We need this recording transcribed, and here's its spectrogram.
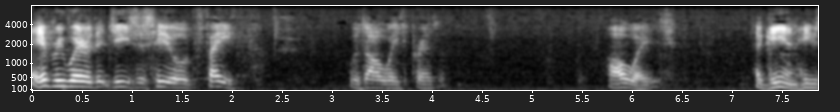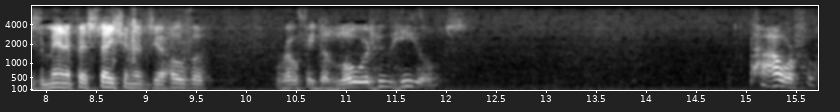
Everywhere that Jesus healed, faith was always present. Always. Again, he's the manifestation of Jehovah Rophi, the Lord who heals powerful.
